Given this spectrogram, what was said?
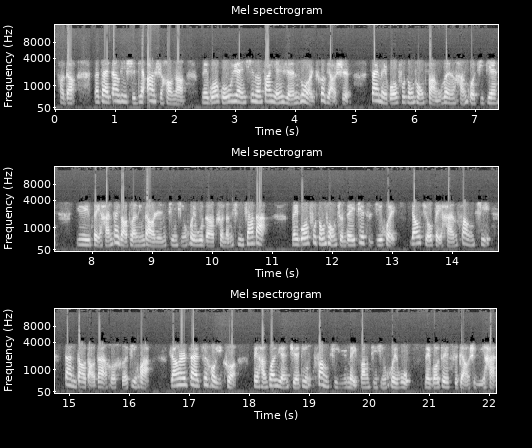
好的，那在当地时间二十号呢，美国国务院新闻发言人诺尔特表示，在美国副总统访问韩国期间，与北韩代表团领导人进行会晤的可能性加大。美国副总统准备借此机会要求北韩放弃弹道导弹和核计划。然而，在最后一刻，北韩官员决定放弃与美方进行会晤。美国对此表示遗憾。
